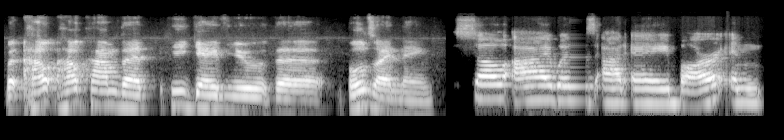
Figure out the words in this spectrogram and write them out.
But how how come that he gave you the bullseye name? So I was at a bar in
